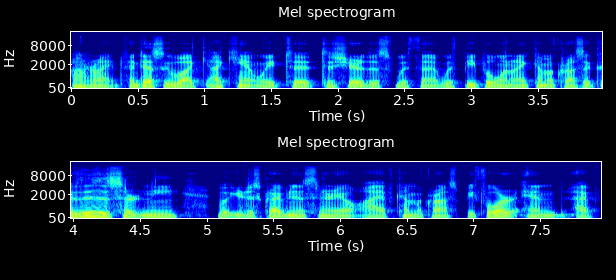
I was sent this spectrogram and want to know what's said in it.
All right, fantastic. Well, I, I can't wait to to share this with uh, with people when I come across it because this is certainly what you're describing in a scenario I have come across before, and I've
